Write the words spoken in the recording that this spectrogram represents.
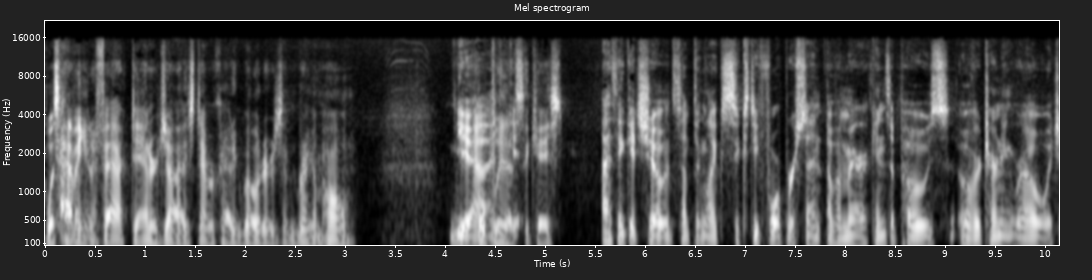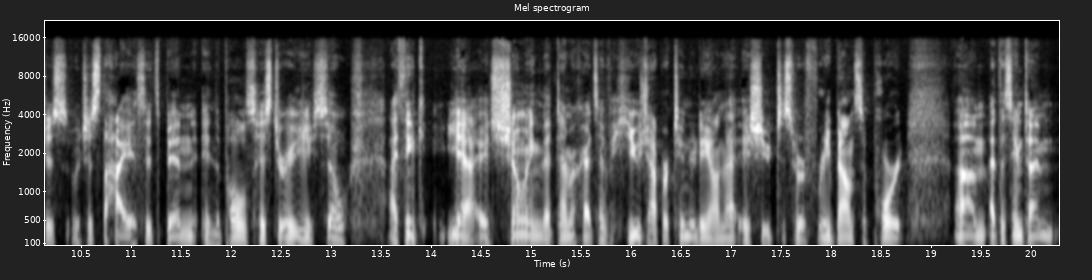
was having an effect to energize Democratic voters and bring them home. Yeah, hopefully that's it, the case. I think it showed something like 64% of Americans oppose overturning Roe, which is which is the highest it's been in the polls history. So I think yeah, it's showing that Democrats have a huge opportunity on that issue to sort of rebound support. Um, at the same time,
